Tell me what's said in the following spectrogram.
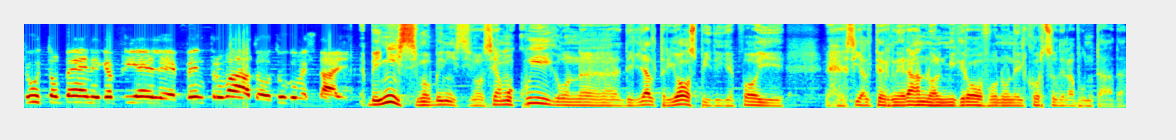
Tutto bene Gabriele, ben trovato, tu come stai? Benissimo, benissimo, siamo qui con eh, degli altri ospiti che poi eh, si alterneranno al microfono nel corso della puntata.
